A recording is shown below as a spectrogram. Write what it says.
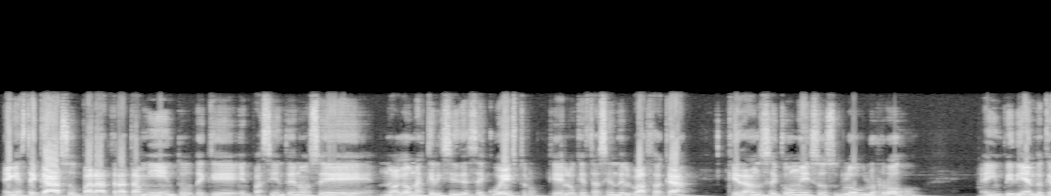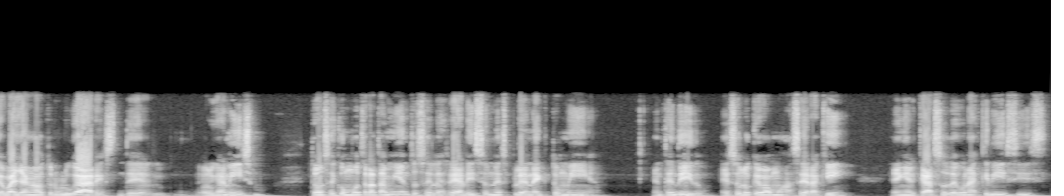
En este caso, para tratamiento de que el paciente no, se, no haga una crisis de secuestro, que es lo que está haciendo el bazo acá, quedándose con esos glóbulos rojos, e impidiendo que vayan a otros lugares del organismo, entonces como tratamiento se les realiza una esplenectomía. ¿Entendido? Eso es lo que vamos a hacer aquí en el caso de una crisis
